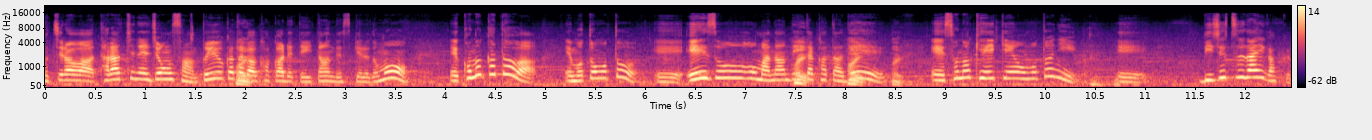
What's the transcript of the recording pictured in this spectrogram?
こちらはタラチネ・ジョンさんという方が書かれていたんですけれども、えこの方はえもともとえー映像を学んでいた方で、えーその経験をもとに、えー美術大学の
